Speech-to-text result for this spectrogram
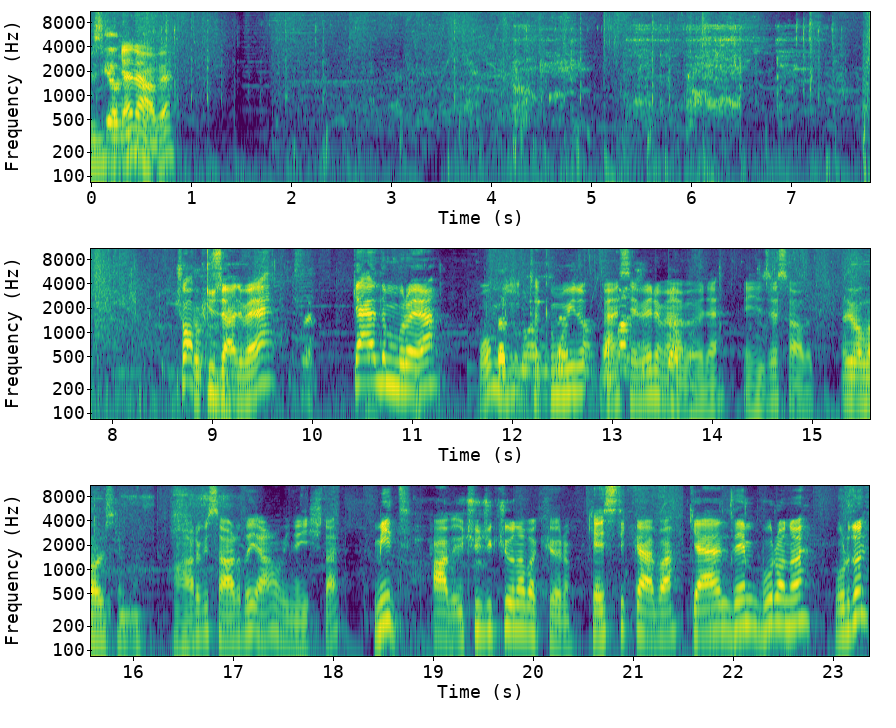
Biz geldik. Gel ya. abi. Çok, Çok güzel be. Geldim buraya. Oğlum iyi Takım oyunu ben severim ha böyle. Elinize sağlık. Eyvallah abi senin. Harbi sardı ya oynayışlar. Mid. Abi 3. Q'na bakıyorum. Kestik galiba. Geldim. Vur onu. Vurdun.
